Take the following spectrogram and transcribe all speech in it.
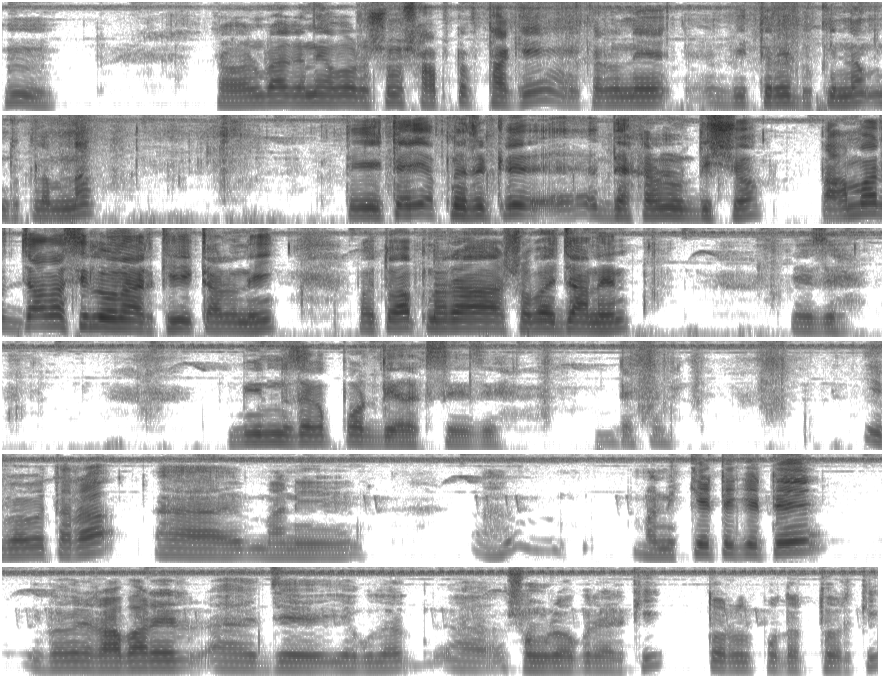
হুম রাবার বাগানে আবার সময় সাপ টাপ থাকে এই কারণে ভিতরে ঢুকি না ঢুকলাম না। তো এটাই আপনাদেরকে দেখানোর উদ্দেশ্য। তা আমার জানা ছিল না আর কি কারণেই। হয়তো আপনারা সবাই জানেন। এই যে, বিভিন্ন জায়গায় পট দিয়ে রাখছে, এই যে, দেখেন। এভাবে তারা মানে মানে কেটে কেটে এভাবে রাবারের যে ইয়েগুলো সংগ্রহ করে আর কি, তরল পদার্থ আর কি।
